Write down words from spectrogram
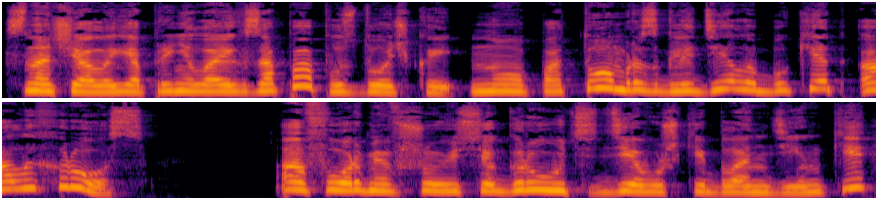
Сначала я приняла их за папу с дочкой, но потом разглядела букет алых роз, оформившуюся грудь девушки-блондинки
